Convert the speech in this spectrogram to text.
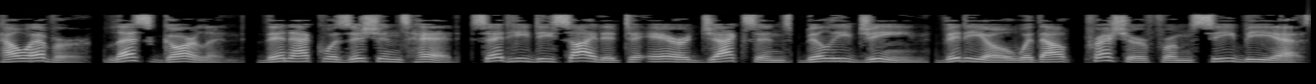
However, Les Garland, then acquisitions head, said he decided to air Jackson's Billie Jean video without pressure from CBS.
